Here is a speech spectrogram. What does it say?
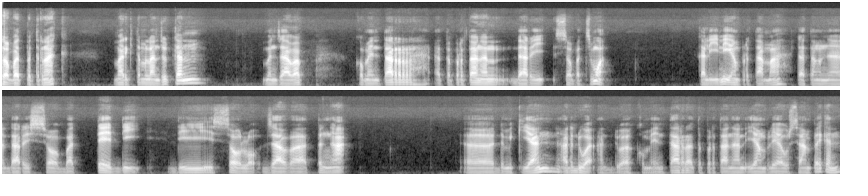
Sobat peternak, mari kita melanjutkan menjawab komentar atau pertanyaan dari sobat semua. Kali ini yang pertama datangnya dari sobat Teddy di Solo, Jawa Tengah. E, demikian ada dua, ada dua komentar atau pertanyaan yang beliau sampaikan.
